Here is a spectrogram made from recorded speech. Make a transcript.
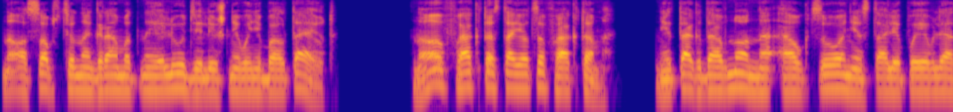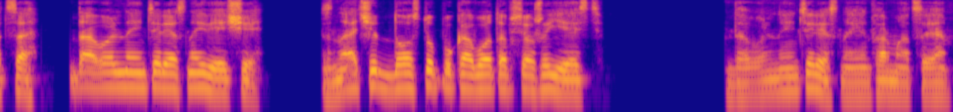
но, собственно, грамотные люди лишнего не болтают. Но факт остается фактом. Не так давно на аукционе стали появляться довольно интересные вещи. Значит, доступ у кого-то все же есть. Довольно интересная информация.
